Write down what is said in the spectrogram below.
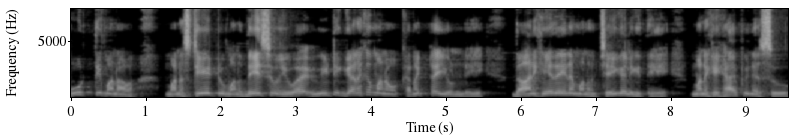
పూర్తి మన మన స్టేటు మన దేశం ఇవ వీటికి గనక మనం కనెక్ట్ అయ్యి ఉండి దానికి ఏదైనా మనం చేయగలిగితే మనకి హ్యాపీనెస్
